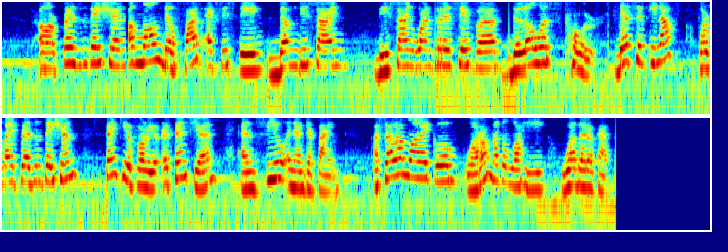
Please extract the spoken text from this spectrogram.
or presentation among the five existing dumb design design one receiver the lowest score. That's it enough for my presentation. Thank you for your attention and see you another time. Assalamualaikum warahmatullahi wabarakatuh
